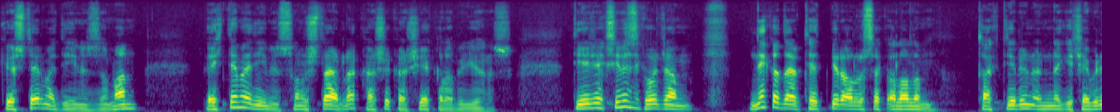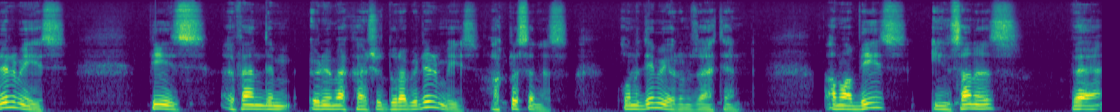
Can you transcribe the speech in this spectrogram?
göstermediğimiz zaman beklemediğimiz sonuçlarla karşı karşıya kalabiliyoruz. Diyeceksiniz ki hocam ne kadar tedbir alırsak alalım takdirin önüne geçebilir miyiz? Biz efendim ölüme karşı durabilir miyiz? Haklısınız. Onu demiyorum zaten. Ama biz insanız ve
